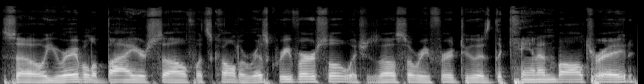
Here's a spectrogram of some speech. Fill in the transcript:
So you were able to buy yourself what's called a risk reversal, which is also referred to as the cannonball trade.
